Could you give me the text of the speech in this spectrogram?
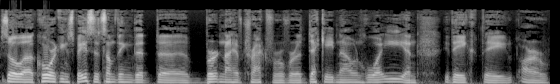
So, uh, co-working space is something that uh, Burt and I have tracked for over a decade now in Hawaii, and they they are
